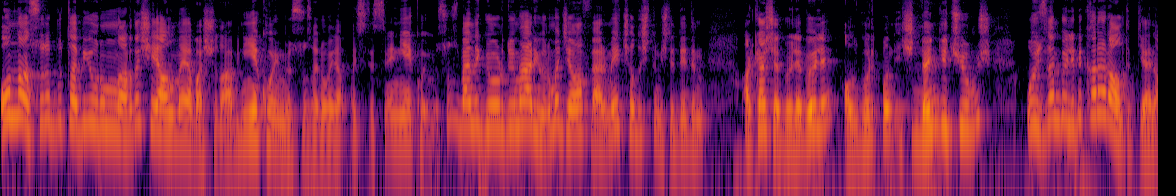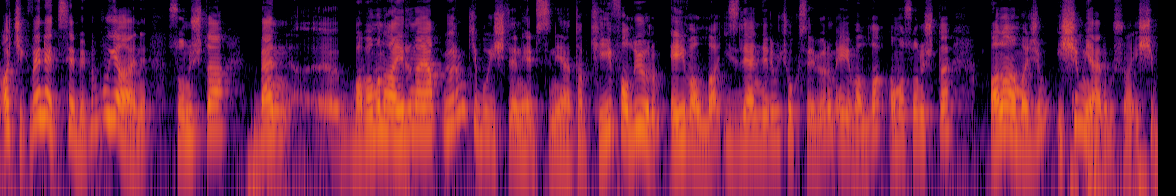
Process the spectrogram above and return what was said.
Ondan sonra bu tabi yorumlarda şey almaya başladı. Abi niye koymuyorsunuz hani oynatma listesine? Niye koymuyorsunuz? Ben de gördüğüm her yoruma cevap vermeye çalıştım işte. Dedim arkadaşlar böyle böyle algoritmanın içinden geçiyormuş. O yüzden böyle bir karar aldık yani. Açık ve net sebebi bu yani. Sonuçta ben e, babamın hayrına yapmıyorum ki bu işlerin hepsini yani. Tabii keyif alıyorum. Eyvallah. İzleyenlerimi çok seviyorum. Eyvallah. Ama sonuçta ana amacım işim yani bu şu an. işim.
